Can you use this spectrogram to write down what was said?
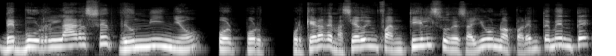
de burlarse de un niño por, por, porque era demasiado infantil su desayuno aparentemente,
